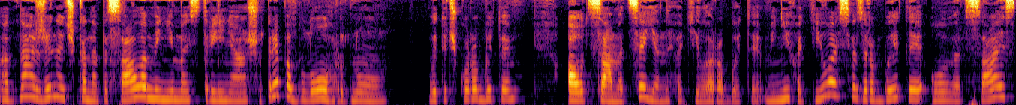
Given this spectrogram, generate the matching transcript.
одна жіночка написала мені майстриня, що треба було грудну виточку робити. А от саме це я не хотіла робити. Мені хотілося зробити оверсайз,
